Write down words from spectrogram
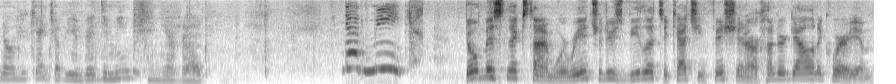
No, you can't jump in bed. The mink's in your bed. That me. Don't miss next time where we introduce Vila to catching fish in our 100 gallon aquarium.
